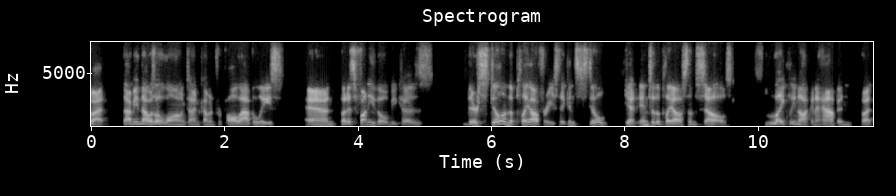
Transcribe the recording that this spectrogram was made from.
but I mean, that was a long time coming for Paul LaPolice. And but it's funny though because they're still in the playoff race. They can still get into the playoffs themselves. It's likely not going to happen, but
